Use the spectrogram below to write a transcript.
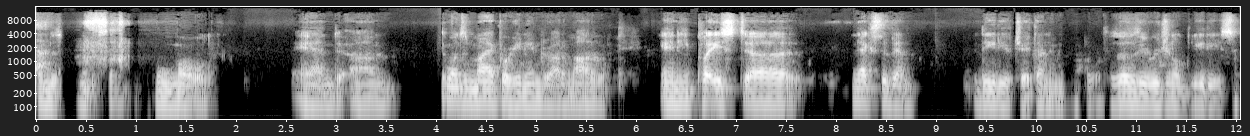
from the same mold. And um, the ones in Mayapur he named Radha And he placed uh, next to them the deity of Chaitanya Mahaprabhu. Those are the original deities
